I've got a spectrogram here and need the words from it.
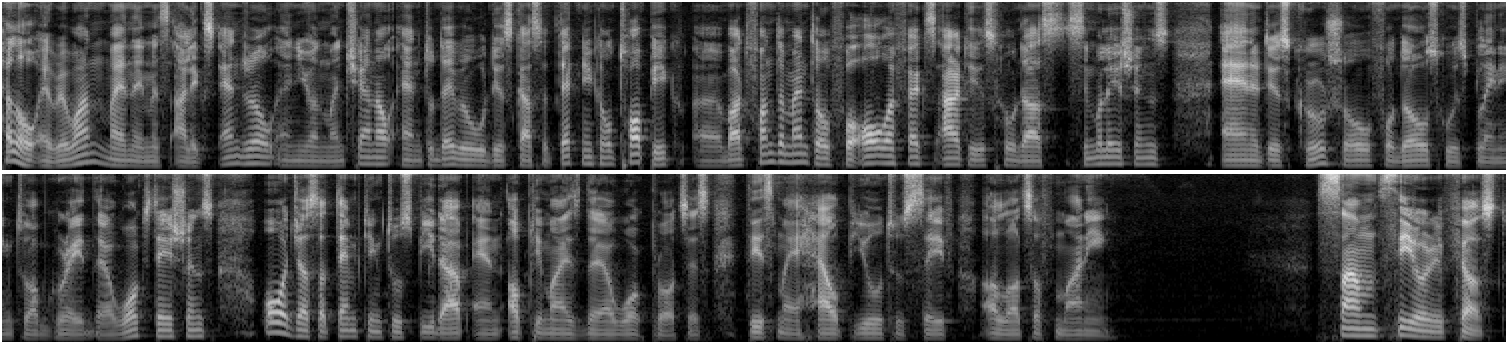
Hello everyone, my name is Alex AndRiEL and you're on my channel and today we will discuss a technical topic uh, but fundamental for all effects artists who does simulations and it is crucial for those who is planning to upgrade their workstations or just attempting to speed up and optimize their work process. This may help you to save a lot of money. Some theory first.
